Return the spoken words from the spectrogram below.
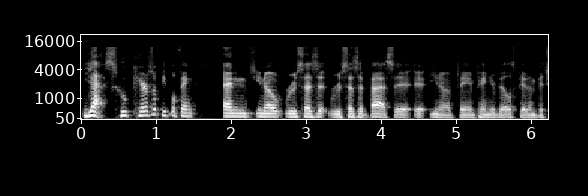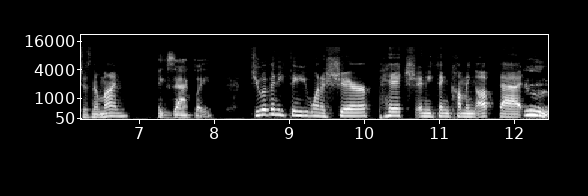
Yes, who cares what people think? And you know, Ru says it. Ru says it best. It, it, you know, if they ain't paying your bills, pay them bitches no mind. Exactly. Do you have anything you want to share, pitch, anything coming up that Mm.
